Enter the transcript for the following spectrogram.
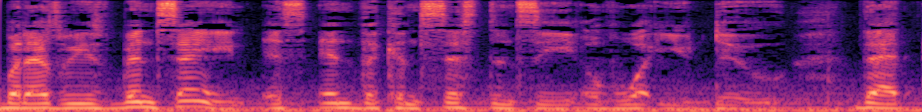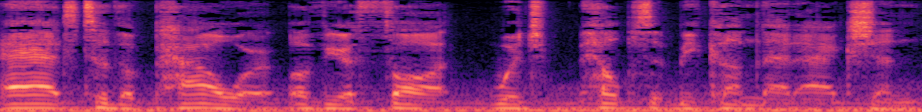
But as we've been saying, it's in the consistency of what you do that adds to the power of your thought, which helps it become that action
